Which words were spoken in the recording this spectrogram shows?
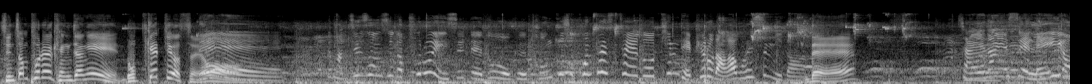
지금 점프를 굉장히 높게 뛰었어요. 네. 그 박진수 선수가 프로에 있을 때도 그 덩크슛 콘테스트에도 팀 대표로 나가고 했습니다. 네. 자 NIS의 레이업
